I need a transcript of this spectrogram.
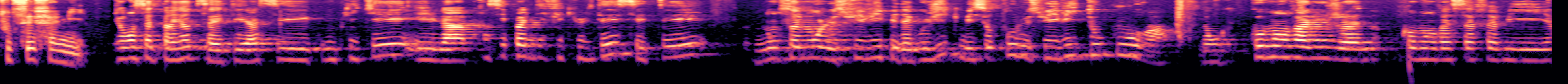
toutes ces familles. Durant cette période, ça a été assez compliqué et la principale difficulté, c'était non seulement le suivi pédagogique, mais surtout le suivi tout court. Donc, comment va le jeune? Comment va sa famille?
